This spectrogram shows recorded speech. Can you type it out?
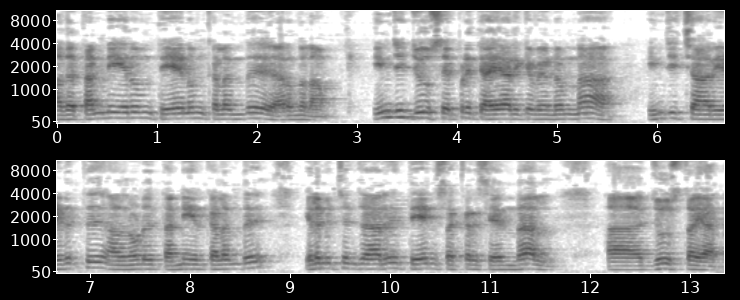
அதை தண்ணீரும் தேனும் கலந்து அருந்தலாம். இஞ்சி ஜூஸ் எப்படி தயாரிக்க வேண்டும்னா இஞ்சி சாறு எடுத்து அதனோடு தண்ணீர் கலந்து எலுமிச்சஞ்சாறு தேன் சர்க்கரை சேர்ந்தால் ஜூஸ் தயார்.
